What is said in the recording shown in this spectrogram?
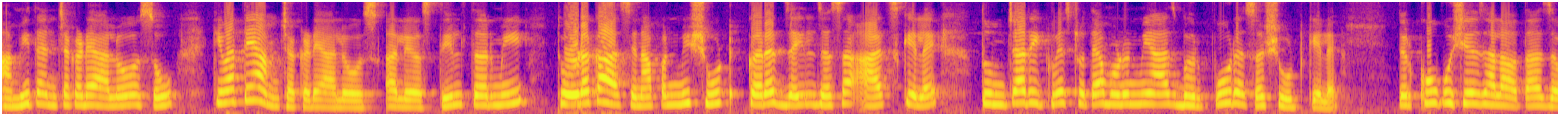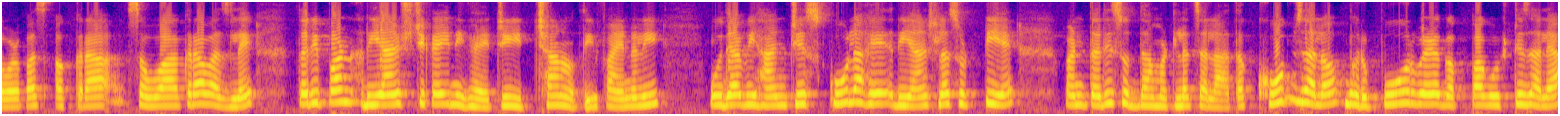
आम्ही त्यांच्याकडे आलो असो किंवा ते आमच्याकडे आलो अस आले असतील तर मी थोडं का असे ना पण मी शूट करत जाईल जसं आज केलंय तुमच्या रिक्वेस्ट होत्या म्हणून मी आज भरपूर असं शूट केलंय. तर खूप उशीर झाला होता जवळपास अकरा सव्वा अकरा वाजले तरी पण रियांशची काही निघायची इच्छा नव्हती. फायनली उद्या विहानची स्कूल आहे रियांशला सुट्टी आहे. पण तरीसुद्धा म्हटलं चला आता खूप झालं भरपूर वेळ गप्पा गोष्टी झाल्या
